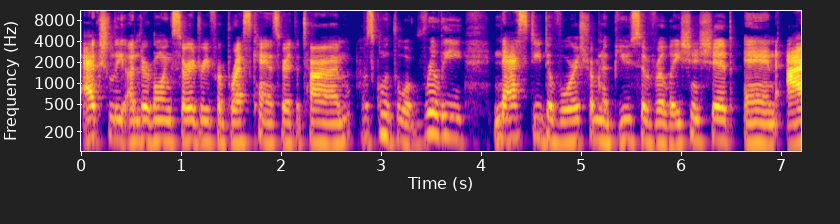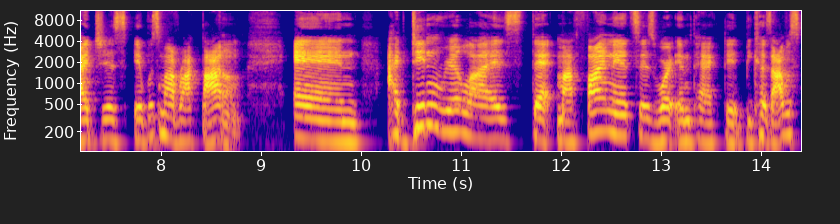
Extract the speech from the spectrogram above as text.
actually undergoing surgery for breast cancer at the time. I was going through a really nasty divorce from an abusive relationship and I just it was my rock bottom. And I didn't realize that my finances were impacted because I was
